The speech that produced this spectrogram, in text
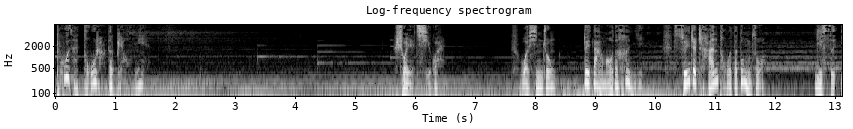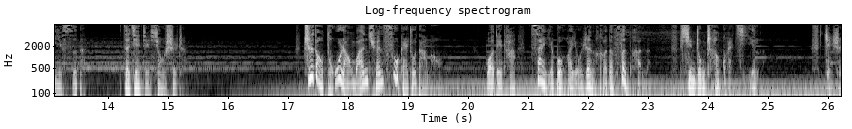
铺在土壤的表面。说也奇怪，我心中对大毛的恨意。随着铲土的动作，一丝一丝的，在渐渐消失着，直到土壤完全覆盖住大毛，我对他再也不怀有任何的愤恨了，心中畅快极了，真是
